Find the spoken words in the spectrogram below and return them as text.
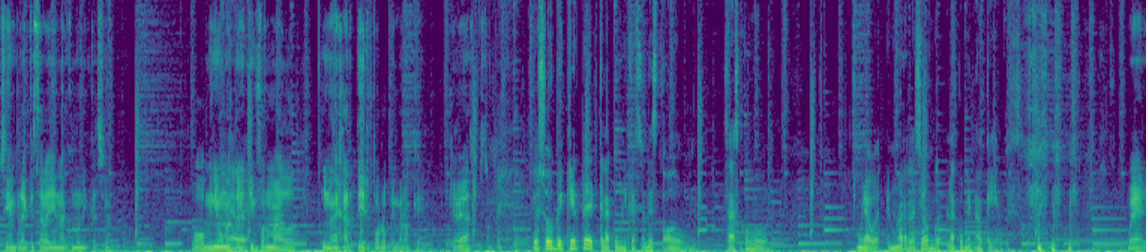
siempre hay que estar ahí en la comunicación. O mínimo mantenerte informado y no dejarte ir por lo primero que, que veas, pues tampoco. Yo soy de que la comunicación es todo, güey. ¿Sabes cómo? Mira, güey, en una relación, güey, la comunicación. Ok, ya, pues. Güey,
